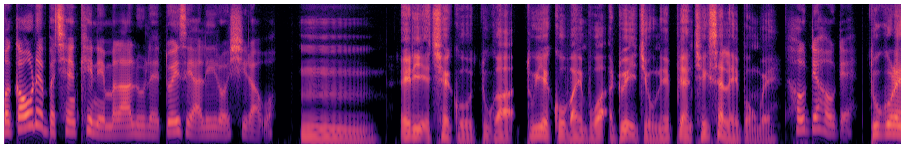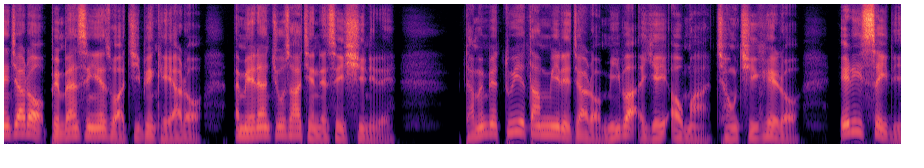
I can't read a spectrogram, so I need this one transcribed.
မကောင်းတဲ့ပချင်ခင်နေမလားလို့လဲတွေးစရာလေးတော့ရှိတာပေါ့อืมအဲ့ဒီအချက်ကိုသူကသူ့ရဲ့ကိုယ်ပိုင်ဘဝအတွေ့အကြုံနဲ့ပြန်ချိတ်ဆက်လဲပုံပဲဟုတ်တယ်ဟုတ်တယ်သူကိုယ်တိုင်ကြတော့ပင်ပန်းစင်းရဲဆိုတာကြီးပင်ခေရတော့အမြဲတမ်းစူးစမ်းခြင်းနဲ့စိတ်ရှိနေတယ်ဒါမှမဟုတ်သူ့ရဲ့သားမီးတွေကြတော့မိဘအရေးအောက်မှာခြောင်ချီခဲ့တော့အဲ့ဒီစိတ်တွေ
